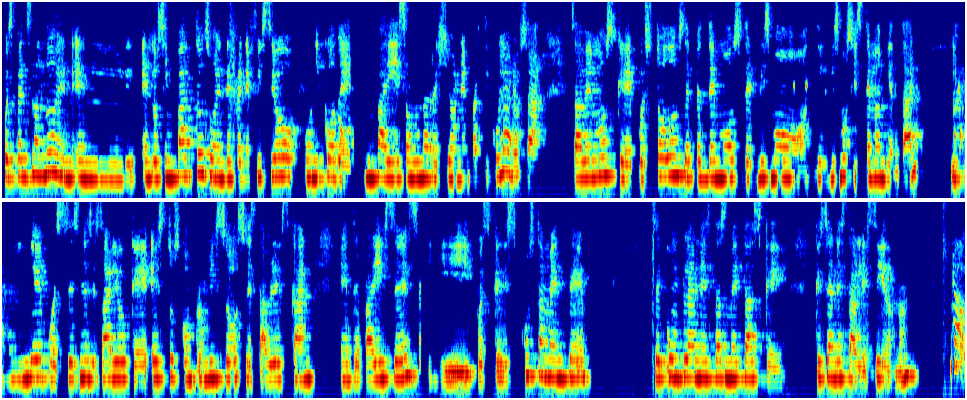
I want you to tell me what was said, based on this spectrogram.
pues pensando en, en, los impactos o en el beneficio único de un país o una región en particular. O sea, sabemos que pues todos dependemos del mismo, del mismo sistema ambiental y pues es necesario que estos compromisos se establezcan entre países y pues que justamente se cumplan estas metas que, se han establecido, ¿no? No,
